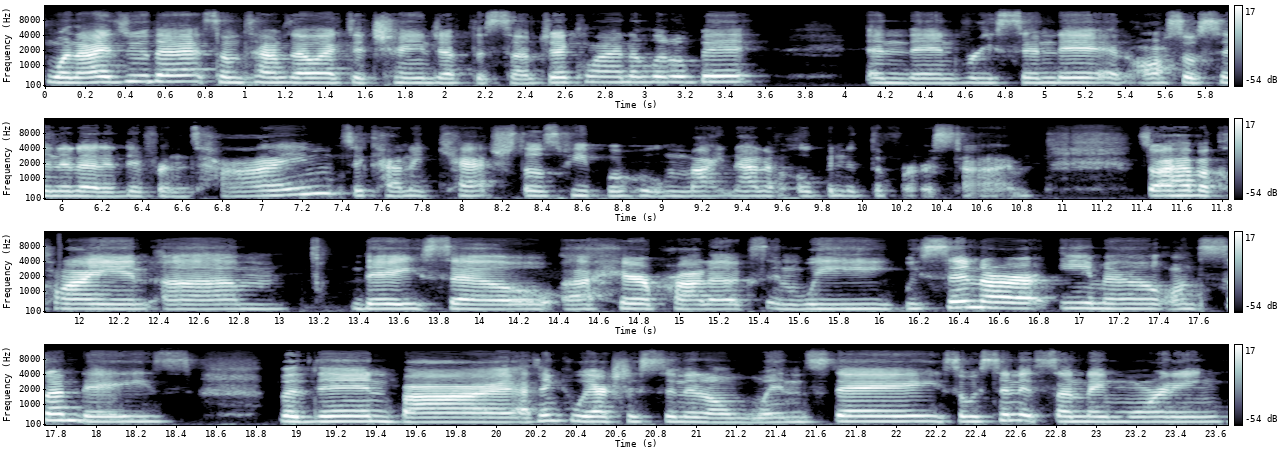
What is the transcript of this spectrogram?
When I do that, sometimes I like to change up the subject line a little bit and then resend it and also send it at a different time to kind of catch those people who might not have opened it the first time. So I have a client, um, they sell uh, hair products and we we send our email on Sundays, but then by I think we actually send it on Wednesday. So we send it Sunday morning.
